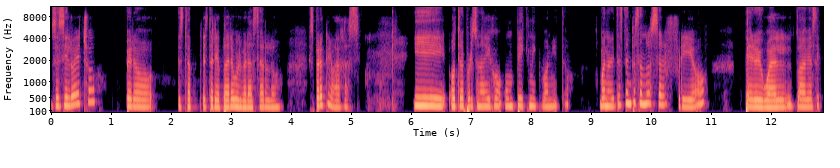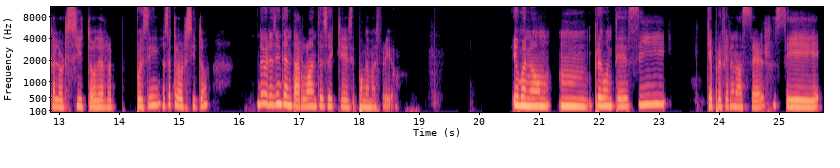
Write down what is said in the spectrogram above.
O sea, sí lo he hecho, pero estaría padre volver a hacerlo. Espero que lo hagas. Y otra persona dijo un picnic bonito. Bueno, ahorita está empezando a hacer frío, pero igual todavía hace calorcito. De pues sí, hace calorcito deberías intentarlo antes de que se ponga más frío. Y bueno, mm, pregunté si qué prefieren hacer, si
